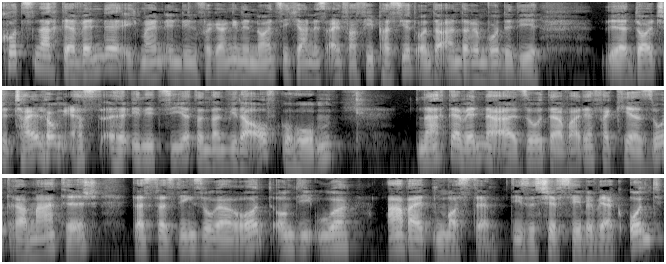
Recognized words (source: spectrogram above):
kurz nach der Wende, ich meine, in den vergangenen 90 Jahren ist einfach viel passiert. Unter anderem wurde die der deutsche Teilung erst äh, initiiert und dann wieder aufgehoben. Nach der Wende also, da war der Verkehr so dramatisch, dass das Ding sogar rund um die Uhr arbeiten musste, dieses Schiffshebewerk. Und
